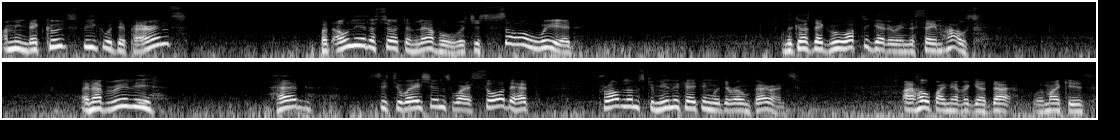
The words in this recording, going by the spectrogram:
I mean, they could speak with their parents, but only at a certain level, which is so weird because they grew up together in the same house. And I've really had situations where I saw they had problems communicating with their own parents. I hope I never get that with my kids.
